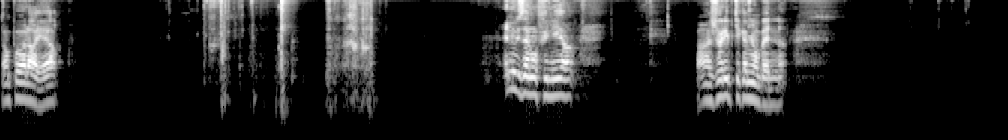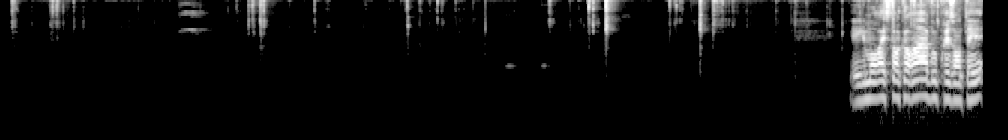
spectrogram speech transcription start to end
Tempo à l'arrière. Et nous allons finir par un joli petit camion Ben. Et il m'en reste encore un à vous présenter.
